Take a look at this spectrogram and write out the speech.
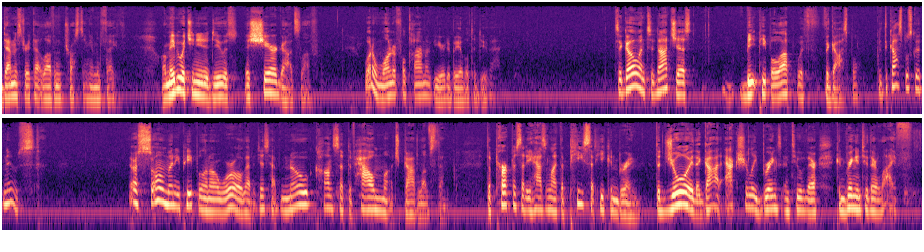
demonstrate that love and trusting him in faith. Or maybe what you need to do is, is share God's love. What a wonderful time of year to be able to do that. To go and to not just beat people up with the gospel, because the gospel's good news. There are so many people in our world that just have no concept of how much God loves them the purpose that he has in life, the peace that he can bring, the joy that God actually brings into their can bring into their life,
